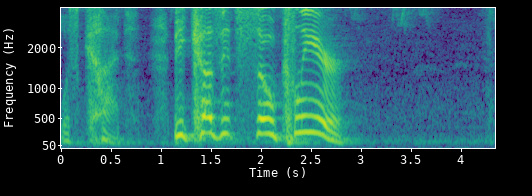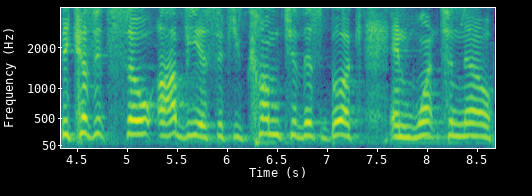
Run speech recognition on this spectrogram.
was cut because it's so clear because it's so obvious if you come to this book and want to know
